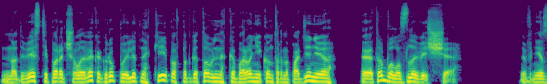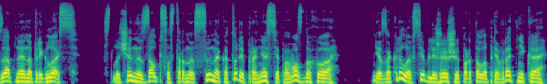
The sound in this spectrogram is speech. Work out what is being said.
Но 200 пара человек и группа элитных кейпов, подготовленных к обороне и контрнападению, это было зловеще. Внезапно я напряглась. Случайный залп со стороны сына, который пронесся по воздуху. Я закрыла все ближайшие порталы привратника,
